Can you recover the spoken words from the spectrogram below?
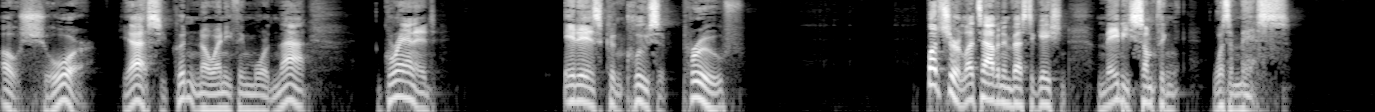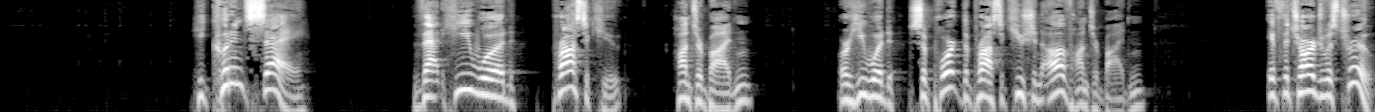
Oh, sure. Yes, you couldn't know anything more than that. Granted, it is conclusive proof. But sure, let's have an investigation. Maybe something was amiss. He couldn't say that he would prosecute Hunter Biden or he would support the prosecution of Hunter Biden if the charge was true.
